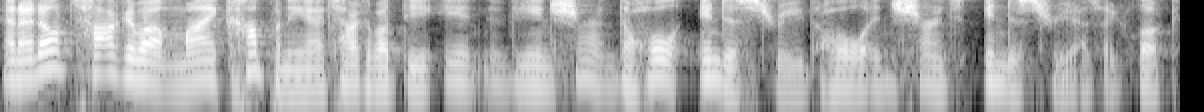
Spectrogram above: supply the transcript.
And I don't talk about my company. I talk about the the insurance, the whole industry, the whole insurance industry. I was like, look,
